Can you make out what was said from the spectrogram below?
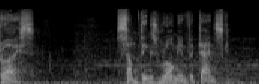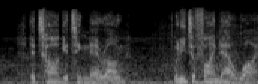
Price. Something's wrong in Verdansk. They're targeting their own. We need to find out why.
